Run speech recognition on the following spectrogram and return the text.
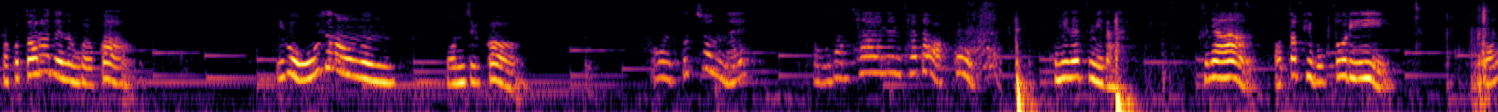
자꾸 떨어지는 걸까? 이거 어디서 나오는 먼지일까? 어, 끝이 없네. 저 우선 차는 찾아왔고 고민했습니다. 그냥 어차피 목도리 어?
